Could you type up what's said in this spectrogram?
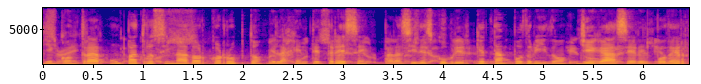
y encontrar un patrocinador corrupto, el agente 13, para así descubrir qué tan podrido llega a ser el poder.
